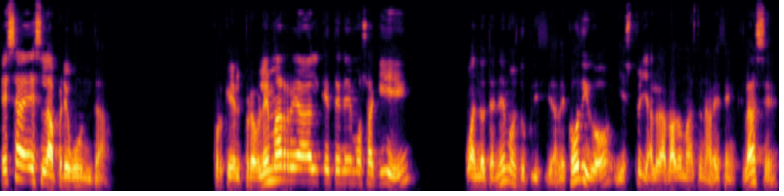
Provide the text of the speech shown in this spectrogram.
Esa es la pregunta. Porque el problema real que tenemos aquí, cuando tenemos duplicidad de código, y esto ya lo he hablado más de una vez en clase,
